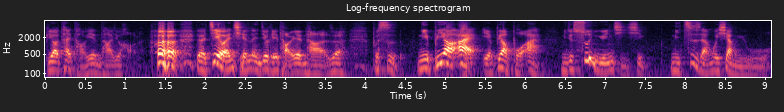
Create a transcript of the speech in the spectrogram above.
不要太讨厌他就好了。对，借完钱了你就可以讨厌他了，是吧？不是的，你不要爱，也不要不爱，你就顺缘起性，你自然会向于无我。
